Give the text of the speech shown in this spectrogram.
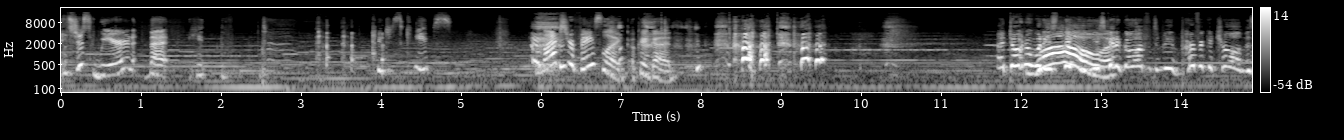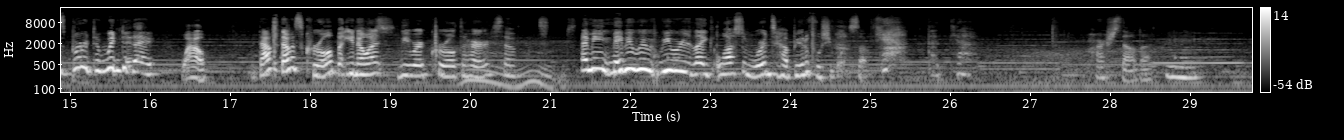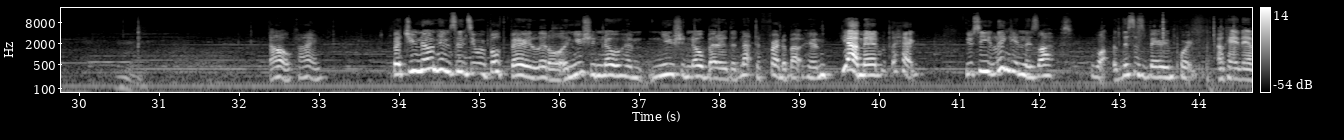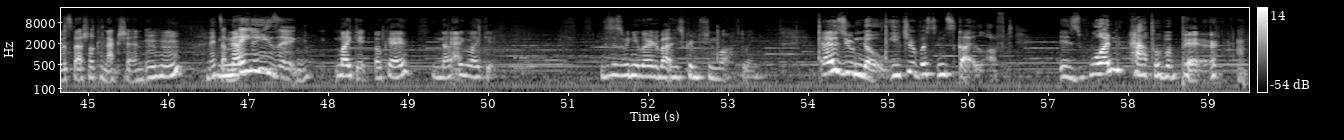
It's just weird that he he just keeps. Relax your face, Link. Okay, good. I don't know what Whoa. he's thinking. He's gonna go off to be in perfect control of his bird to win today. Wow. That that was cruel, but you know what? We were cruel to her, so I mean, maybe we we were like lost of words how beautiful she was. So. yeah, that yeah. Harsh Zelda. Mm. Oh, fine. But you've known him since you were both very little, and you should know him. You should know better than not to fret about him. Yeah, man. What the heck? You see, Lincoln is lost. Well, this is very important. Okay, they have a special connection, Mm-hmm. and it's Nothing- amazing. Like it, okay? Nothing like it. This is when you learn about his Crimson Loftwing. As you know, each of us in Skyloft is one half of a pair.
